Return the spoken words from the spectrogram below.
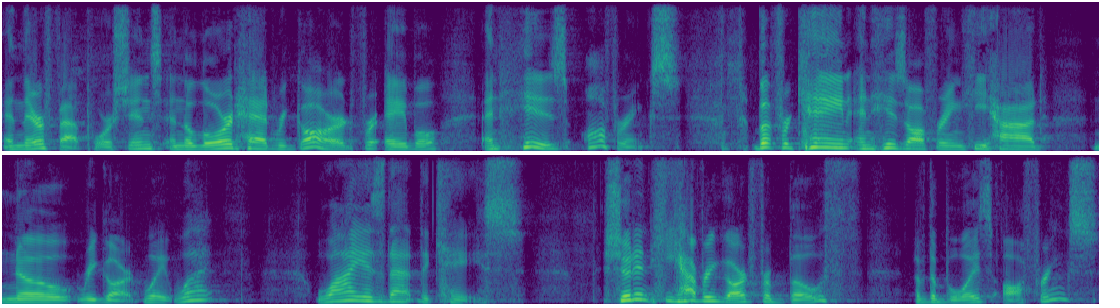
and their fat portions, and the Lord had regard for Abel and his offerings. But for Cain and his offering, he had no regard. Wait, what? Why is that the case? Shouldn't he have regard for both of the boys' offerings?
